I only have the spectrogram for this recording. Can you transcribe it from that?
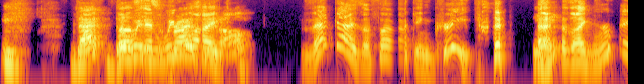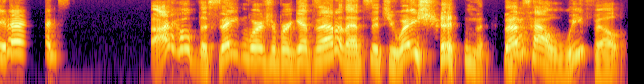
that doesn't and we were like that guy's a fucking creep. Mm-hmm. like roommate x i hope the satan worshiper gets out of that situation. That's yeah. how we felt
